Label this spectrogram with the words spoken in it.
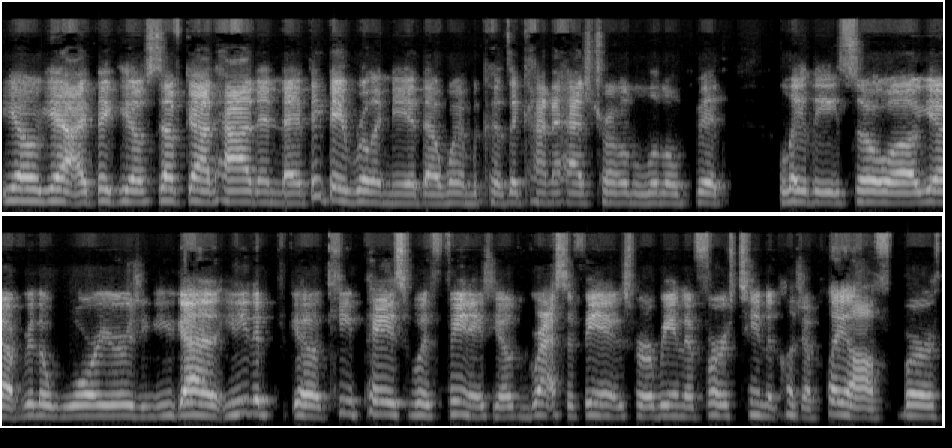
you know, yeah, I think you know Steph got hot and I think they really needed that win because they kind of had struggled a little bit lately. So uh yeah, for the Warriors, you got you need to you know, keep pace with Phoenix. You know, congrats to Phoenix for being the first team to clinch a playoff berth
